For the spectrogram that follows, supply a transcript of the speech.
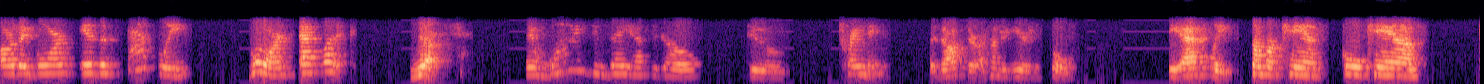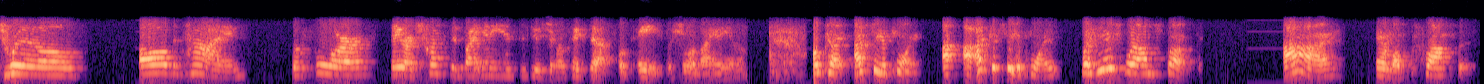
Are they born is an athlete born athletic? Yes. Then why do they have to go to training? The doctor, a 100 years of school. The athlete, summer camps, school camps, drills, all the time before they are trusted by any institution or picked up or paid for sure by any of them. Okay, I see your point. I, I can see your point, but here's where I'm stuck. I am a prophet.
